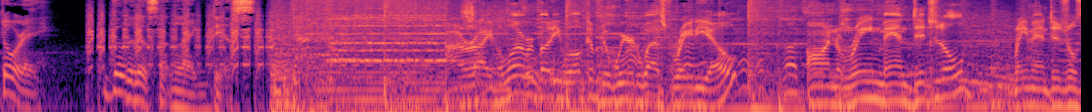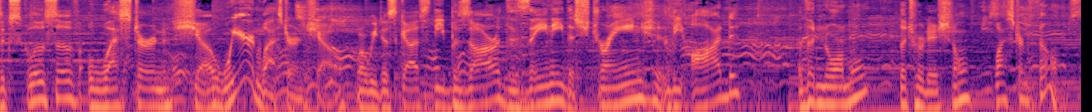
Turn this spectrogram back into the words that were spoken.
Story goes a little something like this. All right. Hello, everybody. Welcome to Weird West Radio on Rain Man Digital. Rain Man Digital's exclusive Western show, Weird Western show, where we discuss the bizarre, the zany, the strange, the odd, the normal, the traditional Western films.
